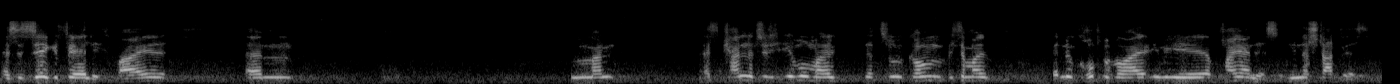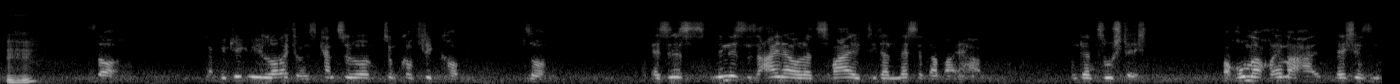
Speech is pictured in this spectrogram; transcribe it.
Es ist sehr gefährlich, weil ähm, man, es kann natürlich irgendwo mal dazu kommen, ich sag mal, wenn eine Gruppe mal irgendwie feiern ist und in der Stadt ist, Mhm. so, dann begegnen die Leute und es kann zu, zum Konflikt kommen. So. Es ist mindestens einer oder zwei, die dann Messer dabei haben und dann zustechen. Warum auch immer halt. Welche sind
